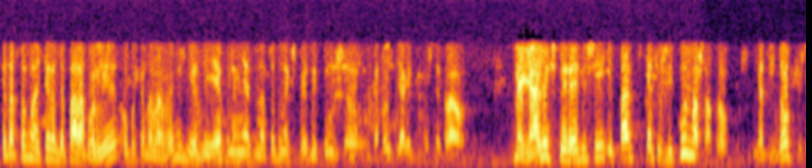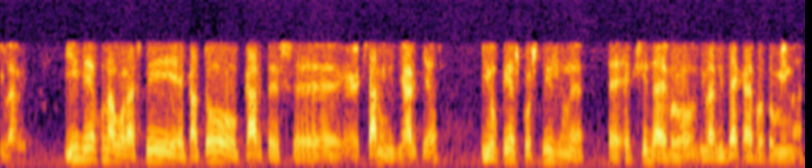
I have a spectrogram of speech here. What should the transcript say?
Και ταυτόχρονα χαίρονται πάρα πολύ, όπως καταλαβαίνεις, διότι έχουν μια δυνατότητα να εξυπηρετηθούν σε καθ' όλη τη διάρκεια του 24 ώρου. Μεγάλη εξυπηρέτηση υπάρχει και για τους δικούς μας ανθρώπους, για τους ντόπιους δηλαδή. Ήδη έχουν αγοραστεί 100 κάρτες ε, εξάμηνης διάρκειας, οι οποίες κοστίζουν 60 ε, ευρώ, δηλαδή 10 ευρώ το μήνα,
